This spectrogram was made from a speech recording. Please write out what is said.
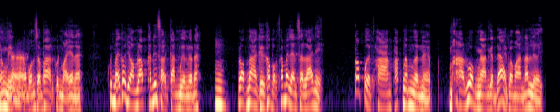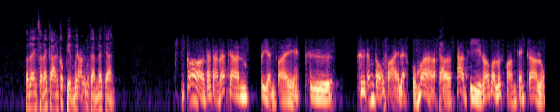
น้องเมย์อ่ากับผมสัมภาษณ์คุณไหมายอะนะคุณไหมายก็ยอมรับคณิตศาสตร์การเมืองแล้วนะอืมรอบหน้าคือเขาบอกถ้าไม่แลนด์สไลด์นี่ ก็เปิดทางพักน้ำเงินเนี่ยมาร่วมงานกันได้ประมาณนั้นเลย แสดงสถานการณ์ก็เปลี่ยนไปเยอะเหมือนกันนะอาจารย์ ก็สถานการณ์เปลี่ยนไปคือคือทั้งสองฝ่ายแหละ ผมว่าครับเอ่อท่าทีเขาก็ลดความแข็งกร้าวลง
